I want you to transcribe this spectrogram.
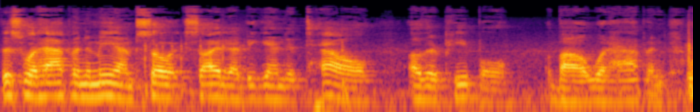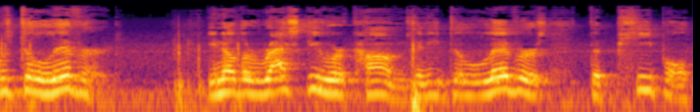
this is what happened to me. I'm so excited. I began to tell other people about what happened. I was delivered. You know, the rescuer comes and he delivers the people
